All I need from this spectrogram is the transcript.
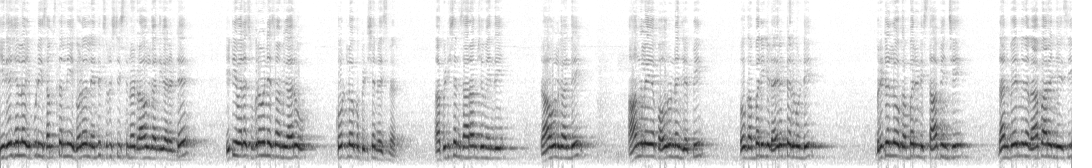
ఈ దేశంలో ఇప్పుడు ఈ సంస్థల్ని ఈ గొడవల్ని ఎందుకు సృష్టిస్తున్నాడు రాహుల్ గాంధీ గారు అంటే ఇటీవల సుబ్రహ్మణ్య స్వామి గారు కోర్టులో ఒక పిటిషన్ వేసినారు. ఆ పిటిషన్ సారాంశం ఏంది? రాహుల్ గాంధీ ఆంగ్లేయ పౌరుణ్ణని చెప్పి ఓ కంపెనీకి డైరెక్టర్ ఉండి బ్రిటన్లో కంపెనీని స్థాపించి దాని పేరు మీద వ్యాపారం చేసి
